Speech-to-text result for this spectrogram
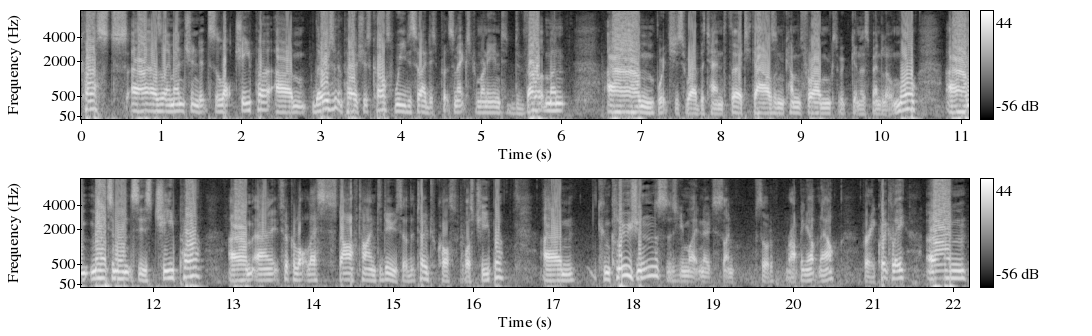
Costs, uh, as I mentioned, it's a lot cheaper. Um, there isn't a purchase cost. We decided to put some extra money into development, um, which is where the 10 to 30,000 comes from because we're going to spend a little more. Um, maintenance is cheaper. Um, and it took a lot less staff time to do, so the total cost was cheaper. Um, conclusions, as you might notice, I'm sort of wrapping up now very quickly. Um,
